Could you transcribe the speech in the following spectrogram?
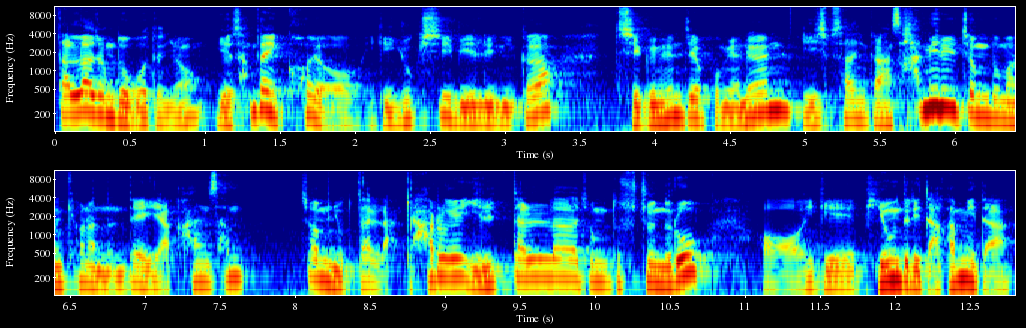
달러 정도거든요. 이게 상당히 커요. 이게 61이니까 지금 현재 보면은 24니까 한 3일 정도만 켜놨는데 약 한 3 1.6달러 하루에 1달러 정도 수준으로 어, 이게 비용들이 나갑니다.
